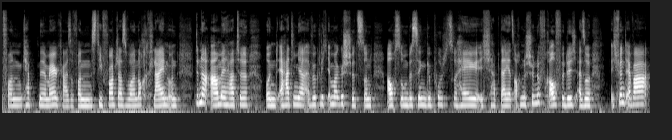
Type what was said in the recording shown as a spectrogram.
von Captain America, also von Steve Rogers, wo er noch klein und dünne Arme hatte. Und er hat ihn ja wirklich immer geschützt und auch so ein bisschen gepusht, so hey, ich habe da jetzt auch eine schöne Frau für dich. Also ich finde, er war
